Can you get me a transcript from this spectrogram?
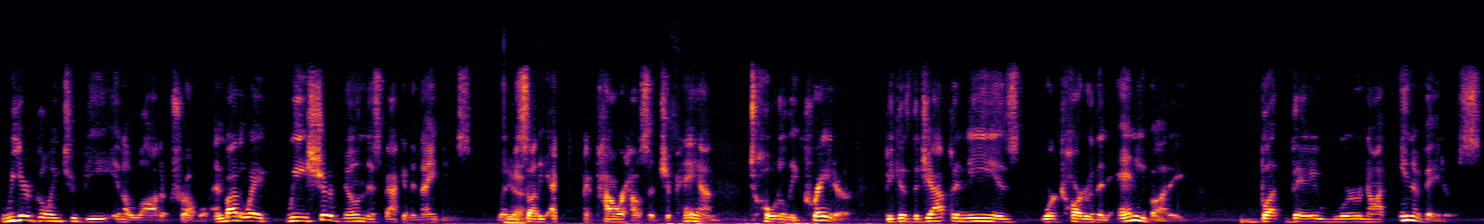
we are going to be in a lot of trouble. And by the way, we should have known this back in the 90s when yeah. we saw the economic powerhouse of Japan totally crater because the Japanese worked harder than anybody but they were not innovators.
